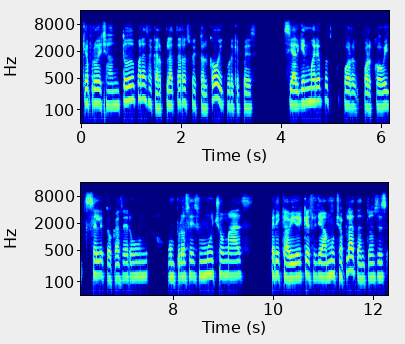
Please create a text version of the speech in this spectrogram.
que aprovechaban todo para sacar plata respecto al COVID, porque pues si alguien muere por, por, por COVID se le toca hacer un, un proceso mucho más precavido y que eso lleva mucha plata, entonces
